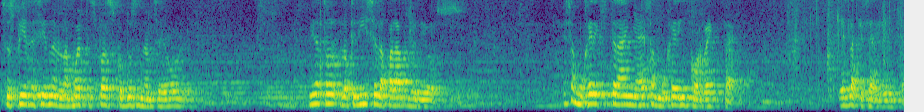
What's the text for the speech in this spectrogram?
sus pies descienden a la muerte, sus pasos conducen al Seol. Mira todo lo que dice la palabra de Dios. Esa mujer extraña, esa mujer incorrecta, es la que se avienta.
